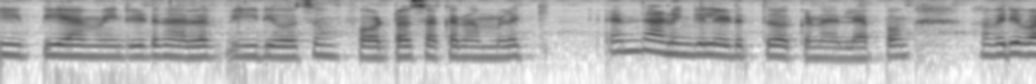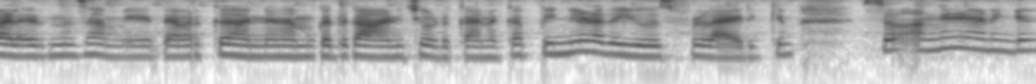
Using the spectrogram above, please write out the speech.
കീപ്പ് ചെയ്യാൻ വേണ്ടിയിട്ട് നല്ല വീഡിയോസും ഫോട്ടോസൊക്കെ നമ്മൾ എന്താണെങ്കിലും എടുത്തു വെക്കണമല്ലേ? അപ്പം അവർ വളരുന്ന സമയത്ത് അവർക്ക് തന്നെ നമുക്കത് കാണിച്ചു കൊടുക്കാനൊക്കെ പിന്നീട് അത് യൂസ്ഫുൾ ആയിരിക്കും. സോ അങ്ങനെയാണെങ്കിൽ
